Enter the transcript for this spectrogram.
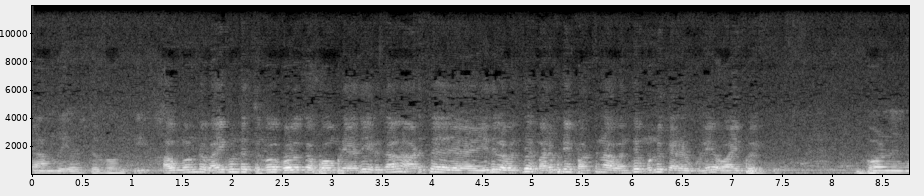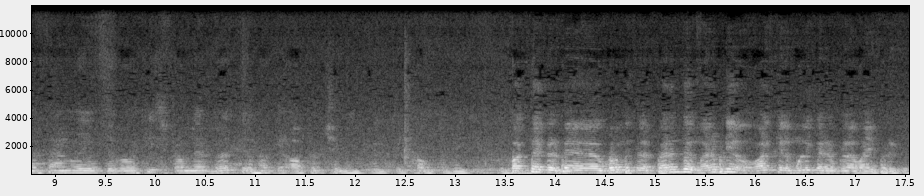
family of devotees. அவங்க வந்து வைகுண்டத்துக்கோ கோலுக்கோ போக முடியாது இருந்தாலும் அடுத்த இதுல வந்து மறுபடியும் பக்தனா வந்து முன்னுக்கு வாய்ப்பு இருக்கு Born in a family of devotees, from their birth they'll have the opportunity to cultivate. பக்தர்கள் குடும்பத்துல பிறந்து மறுபடியும் வாழ்க்கையில வரக்கூடிய வாய்ப்பு இருக்கு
